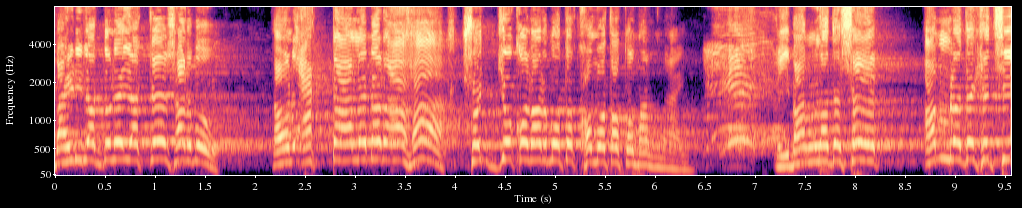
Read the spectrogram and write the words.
বাহিনী লাগতো নেই একটাই সারবো। কারণ একটা আলেমের আহা সহ্য করার মতো ক্ষমতা তোমার নাই। এই বাংলাদেশে আমরা দেখেছি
